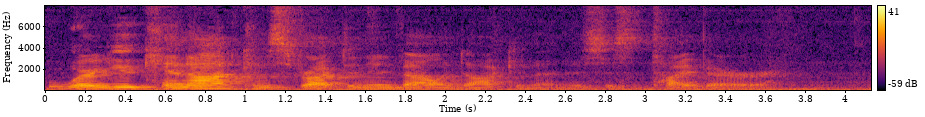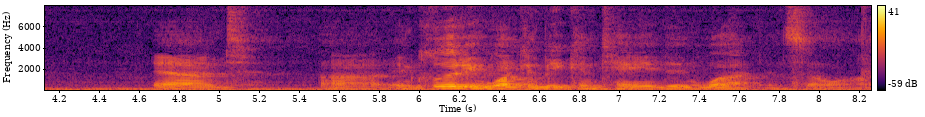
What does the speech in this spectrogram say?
where you cannot construct an invalid document. It's just a type error, and uh, including what can be contained in what and so on.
